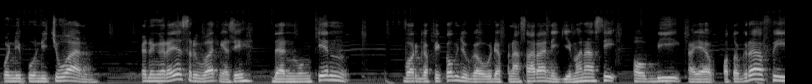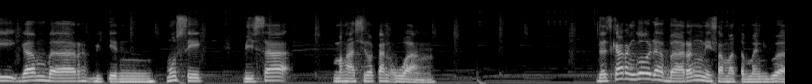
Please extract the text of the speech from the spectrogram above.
pundi-pundi cuan. Kedengarannya seru banget gak sih? Dan mungkin warga Vkom juga udah penasaran nih gimana sih hobi kayak fotografi, gambar, bikin musik bisa menghasilkan uang. Dan sekarang gue udah bareng nih sama teman gue.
